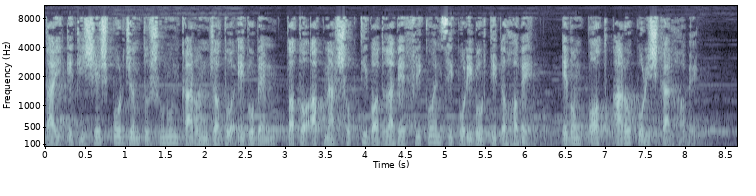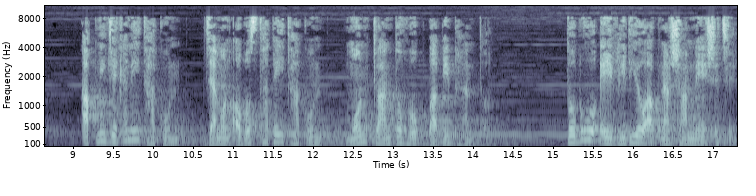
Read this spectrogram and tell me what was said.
তাই এটি শেষ পর্যন্ত শুনুন, কারণ যত এগোবেন, তত আপনার শক্তি বদলাবে, ফ্রিকোয়েন্সি পরিবর্তিত হবে এবং পথ আরও পরিষ্কার হবে। আপনি যেখানেই থাকুন, যেমন অবস্থাতেই থাকুন, মন ক্লান্ত হোক বা বিভ্রান্ত। তবুও এই ভিডিও আপনার সামনে এসেছে।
